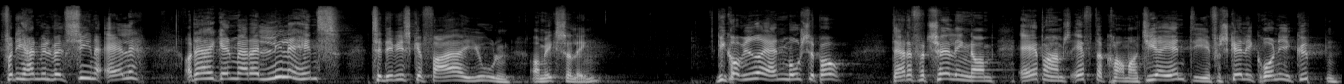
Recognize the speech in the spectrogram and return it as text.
fordi han vil velsigne alle. Og der igen er der et lille hint til det, vi skal fejre i julen om ikke så længe. Vi går videre i 2. Mosebog. Der er der fortællingen om Abrahams efterkommere. De er endt i forskellige grunde i Ægypten.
